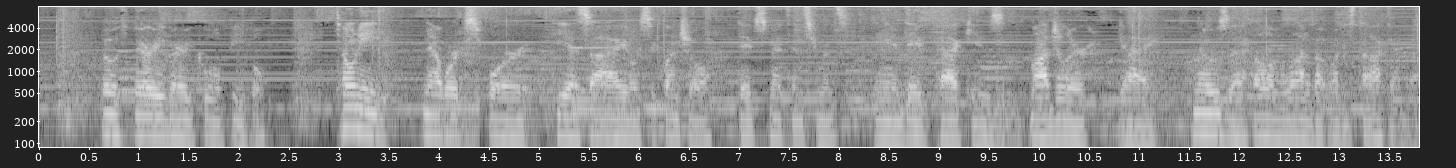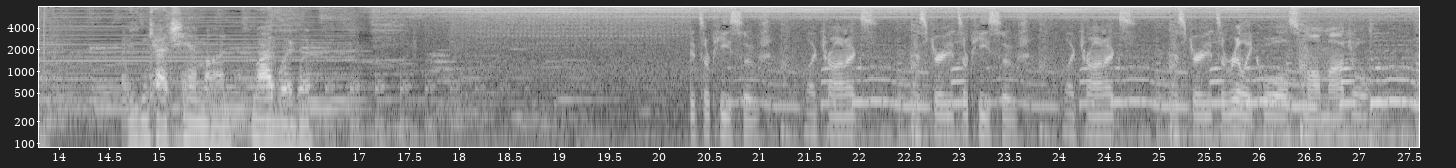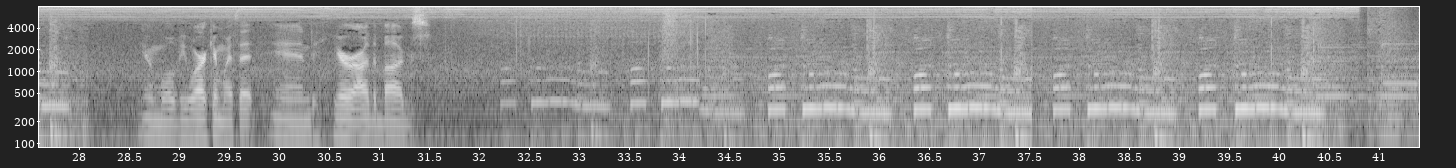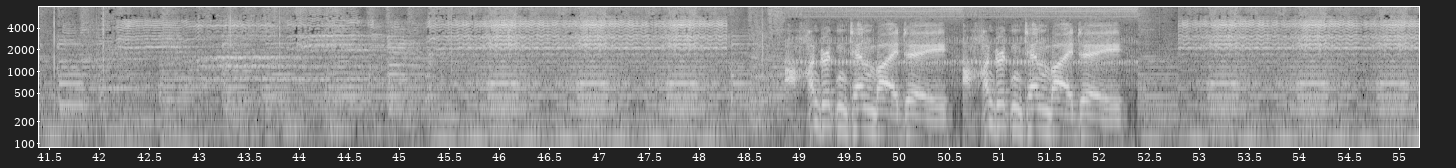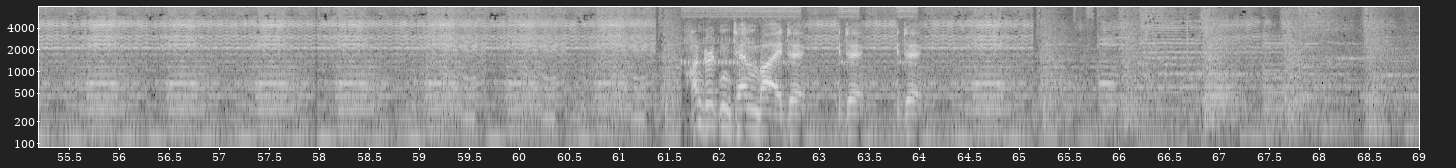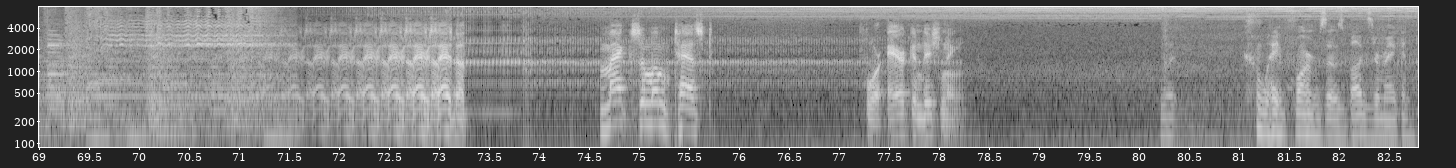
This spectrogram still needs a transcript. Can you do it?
Both very, very cool people. Tony now works for DSI or Sequential, Dave Smith Instruments, and Dave Peck is modular guy. Knows a hell of a lot about what he's talking about. You can catch him on Modwiggler. It's a piece of electronics history. It's a piece of electronics history. It's a really cool small module. And we'll be working with it. And here are the bugs. 110 by day. A 110 by day. Hundred and ten by day, day, day. There's, there's, there's, there's, there's, there's maximum test for air conditioning. What waveforms those bugs are making.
